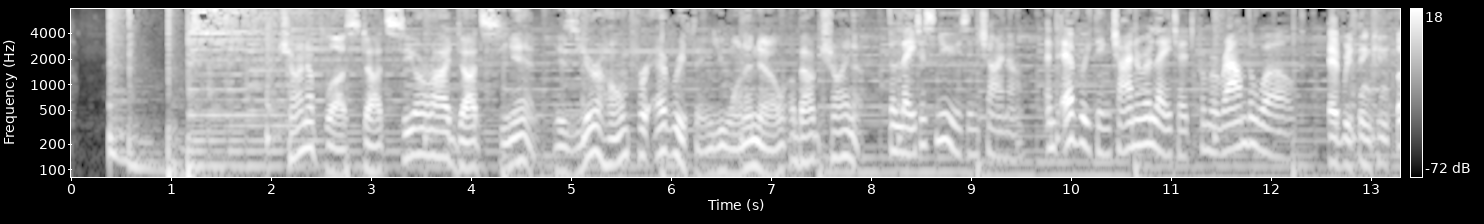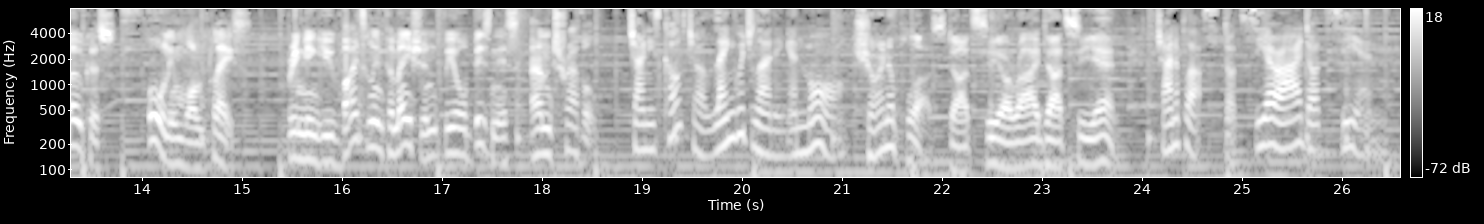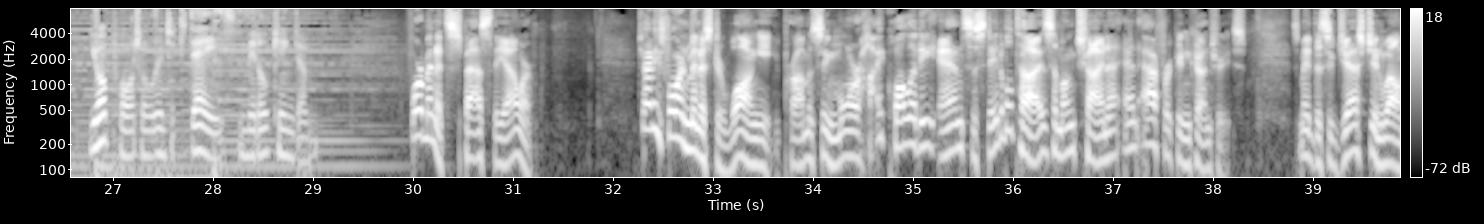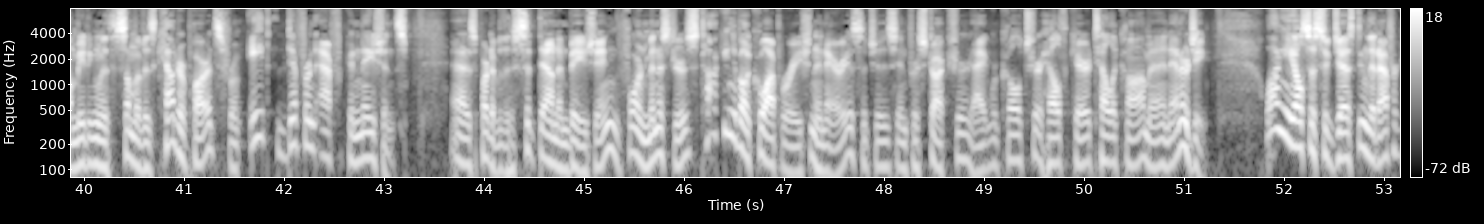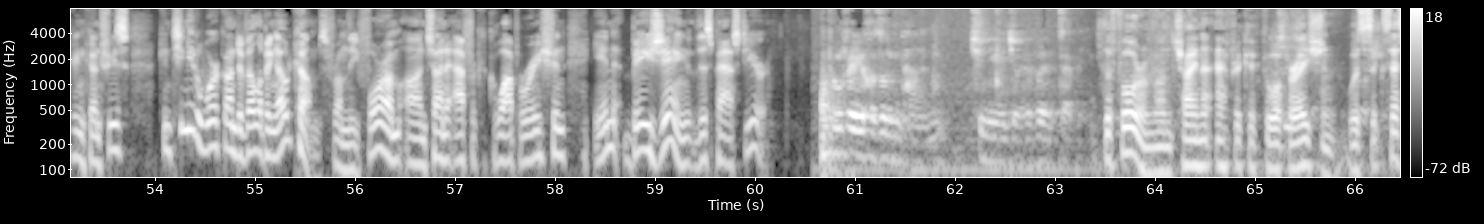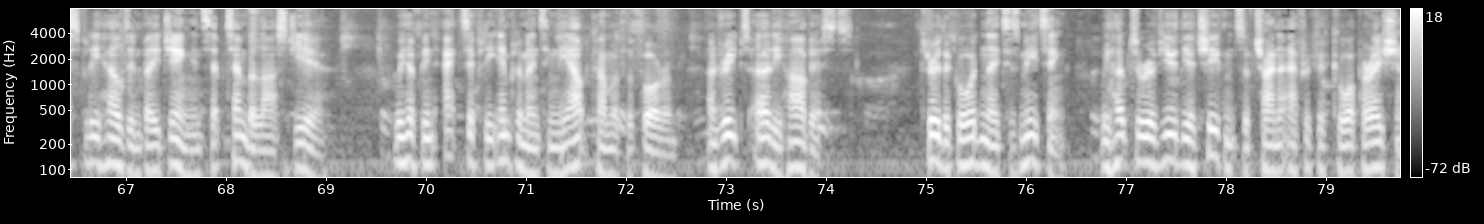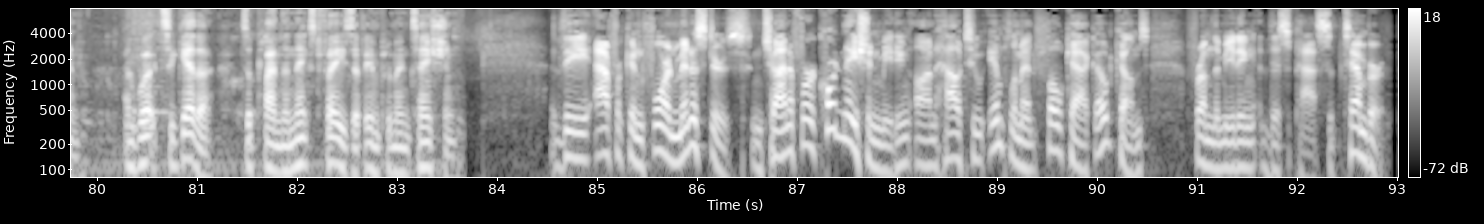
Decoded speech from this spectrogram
ChinaPlus.cri.cn is your home for everything you want to know about China. The latest news in China and everything China related from around the world. Everything in focus, all in one place bringing you vital information for your business and travel. Chinese culture, language learning, and more. ChinaPlus.cri.cn. ChinaPlus.cri.cn. Your portal into today's Middle Kingdom. Four minutes past the hour. Chinese Foreign Minister Wang Yi promising more high quality and sustainable ties among China and African countries. He's made the suggestion while meeting with some of his counterparts from eight different African nations. As part of the sit down in Beijing, foreign ministers talking about cooperation in areas such as infrastructure, agriculture, healthcare, telecom, and energy. Wang Yi also suggesting that African countries continue to work on developing outcomes from the Forum on China Africa Cooperation in Beijing this past year. The Forum on China Africa Cooperation was successfully held in Beijing in September last year. We have been actively implementing the outcome of the Forum and reaped early harvests. Through the coordinators meeting, we hope to review the achievements of China-Africa cooperation and work together to plan the next phase of implementation. The African foreign ministers in China for a coordination meeting on how to implement FOCAC outcomes from the meeting this past September.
